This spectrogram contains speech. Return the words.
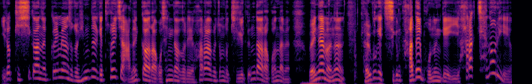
이렇게 시간을 끌면서 좀 힘들게 털지 않을까라고 생각을 해요. 하락을 좀 더 길게 끈다라고 한다면 왜냐면은 결국에 지금 다들 보는 게 이 하락 채널이에요.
